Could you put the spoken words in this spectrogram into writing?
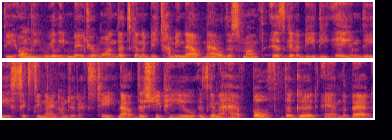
The only really major one that's going to be coming out now this month is going to be the AMD 6900 XT. Now, this GPU is going to have both the good and the bad.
